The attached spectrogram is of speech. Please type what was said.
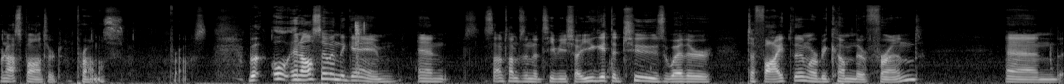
we're not sponsored. Promise, promise. But oh, and also in the game, and sometimes in the TV show, you get to choose whether to fight them or become their friend. And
